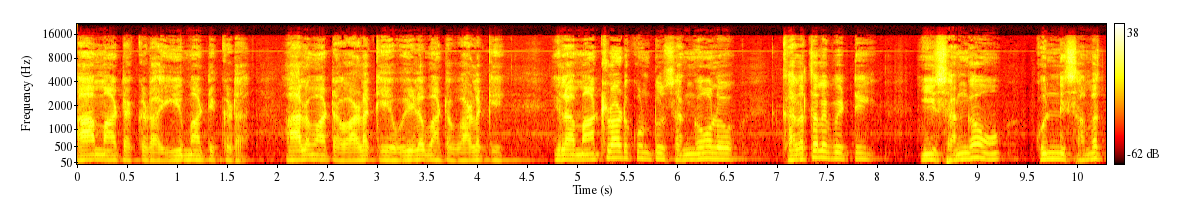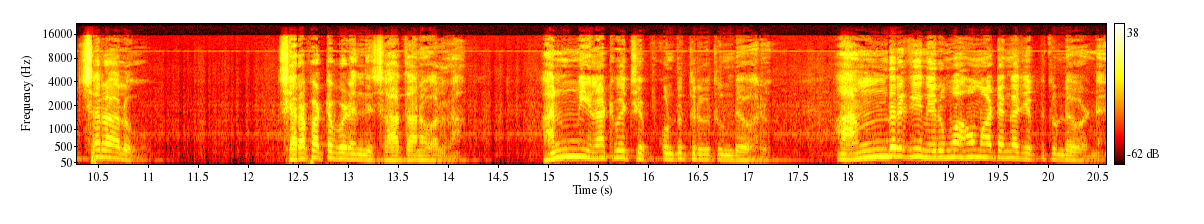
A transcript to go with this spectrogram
ఆ మాట అక్కడ ఈ మాట ఇక్కడ వాళ్ళ మాట వాళ్ళకి వీళ్ళ మాట వాళ్ళకి ఇలా మాట్లాడుకుంటూ సంఘంలో కలతలు పెట్టి ఈ సంఘం కొన్ని సంవత్సరాలు చెరపట్టబడింది సాతాను వలన. అన్నీ ఇలాంటివే చెప్పుకుంటూ తిరుగుతుండేవారు. అందరికీ నిర్మోహమాటంగా చెప్పుతుండేవాడిని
